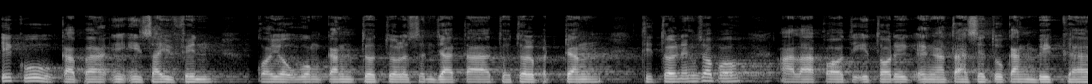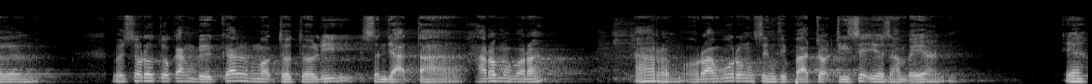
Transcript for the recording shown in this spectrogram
Iku kabai saifin kaya wong kang dodol senjata dodol pedang didol ning sapa ala qati itorik ing atase tukang begal Wis suruh tukang begal mau dodoli senjata. Haram apa ora? Haram. Ora wurung sing dibacok dhisik ya sampean. Ya.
